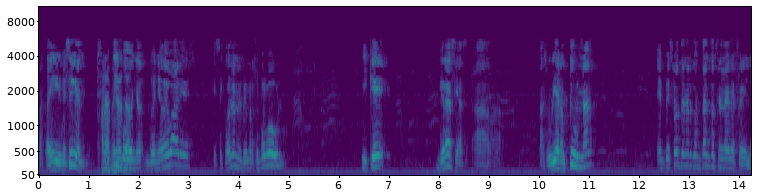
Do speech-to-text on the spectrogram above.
Hasta ahí me siguen. Un tipo dueño, dueño de bares, que se coló en el primer Super Bowl y que gracias a, a su vida nocturna empezó a tener contactos en la NFL.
